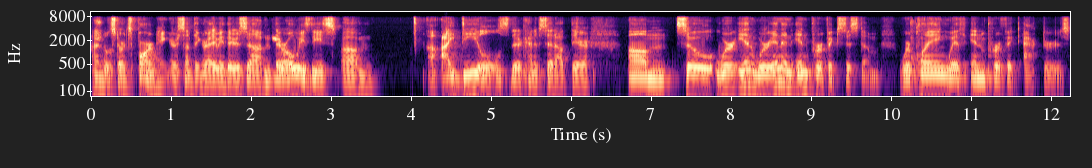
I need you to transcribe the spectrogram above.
I don't know starts farming or something, right? I mean, there's um, there are always these. Um, uh, ideals that are kind of set out there um, so we're in we're in an imperfect system. We're playing with imperfect actors,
